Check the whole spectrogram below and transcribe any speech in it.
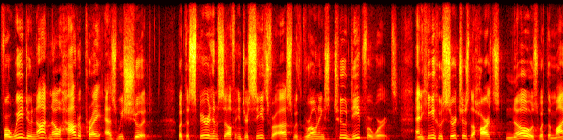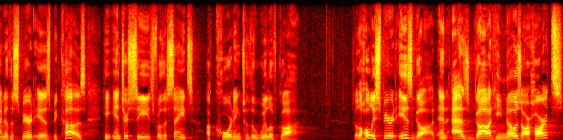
for we do not know how to pray as we should. But the Spirit Himself intercedes for us with groanings too deep for words. And he who searches the hearts knows what the mind of the Spirit is because he intercedes for the saints according to the will of God. So the Holy Spirit is God, and as God, He knows our hearts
